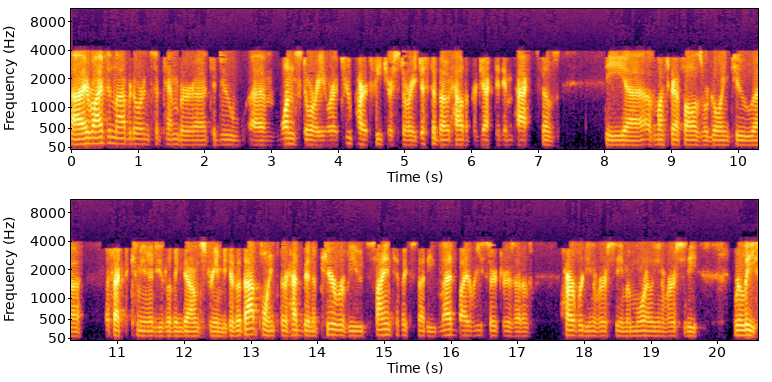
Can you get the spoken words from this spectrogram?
Uh, I arrived in Labrador in September uh, to do um, one story or a two-part feature story just about how the projected impacts of the uh, of Muskrat Falls were going to uh, affect communities living downstream. Because at that point, there had been a peer-reviewed scientific study led by researchers out of Harvard University and Memorial University released.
